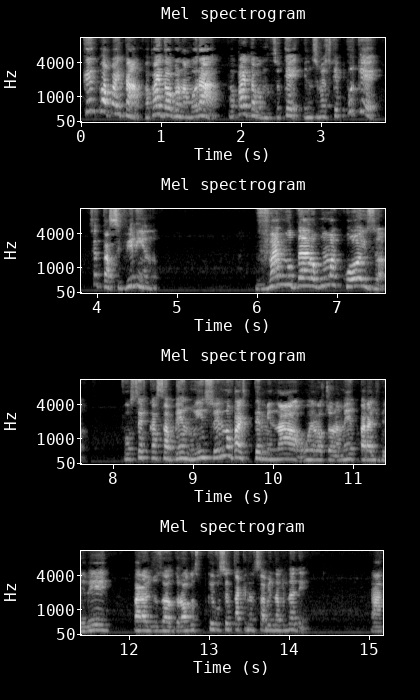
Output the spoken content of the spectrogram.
Quem que papai tá? Papai estava com a namorada? Papai estava não sei o quê? Não sei mais o quê. Por quê? Você está se virindo. Vai mudar alguma coisa. Você ficar sabendo isso, ele não vai terminar o relacionamento, parar de beber, parar de usar drogas, porque você está querendo saber da vida dele. Tá?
